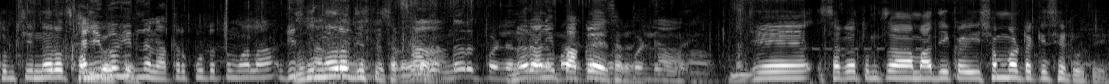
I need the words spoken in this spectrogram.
तुमची नरच खाली. बघितलं ना तर कुठं तुम्हाला म्हणजे नरच दिसते सगळं. नरच पडले नर आणि पाकळ्या आहे सगळं. म्हणजे सगळं तुमचा मादी कळी शंभर टक्के सेट होते.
